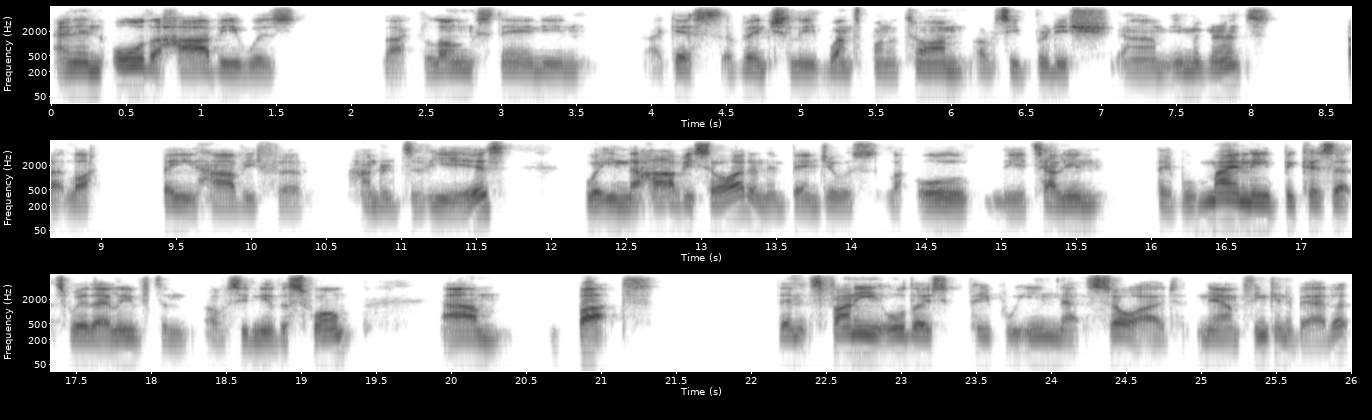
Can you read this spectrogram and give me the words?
And then all the Harvey was like long standing, I guess, eventually, once upon a time, obviously British um, immigrants, but like being Harvey for hundreds of years were in the Harvey side. And then Benger was like all the Italian people, mainly because that's where they lived and obviously near the swamp. Um, but then it's funny, all those people in that side, now I'm thinking about it,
